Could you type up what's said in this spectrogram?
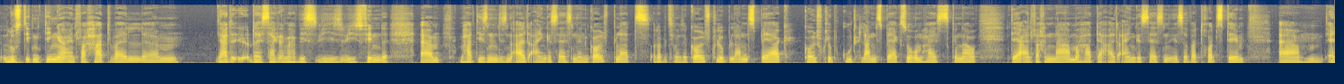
lustigen Dinge einfach hat, weil ähm, ja, oder ich sage einfach, wie ich es finde. Ähm, man hat diesen, diesen alteingesessenen Golfplatz oder beziehungsweise Golfclub Landsberg, Golfclub Gut Landsberg, so rum heißt es genau, der einfach einen Namen hat, der alt eingesessen ist, aber trotzdem ähm, er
